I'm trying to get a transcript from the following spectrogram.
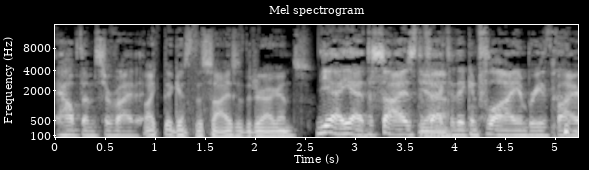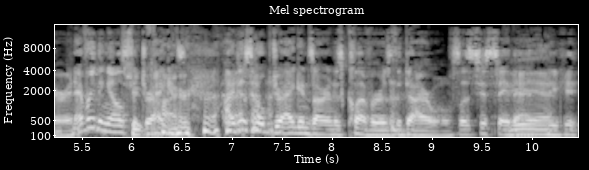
help them survive it. Like against the size of the dragons. Yeah, yeah, the size, the Yeah. fact that they can fly and breathe fire, and everything else that dragons. I just hope dragons aren't as clever as the direwolves. Let's just say that. Yeah. You,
